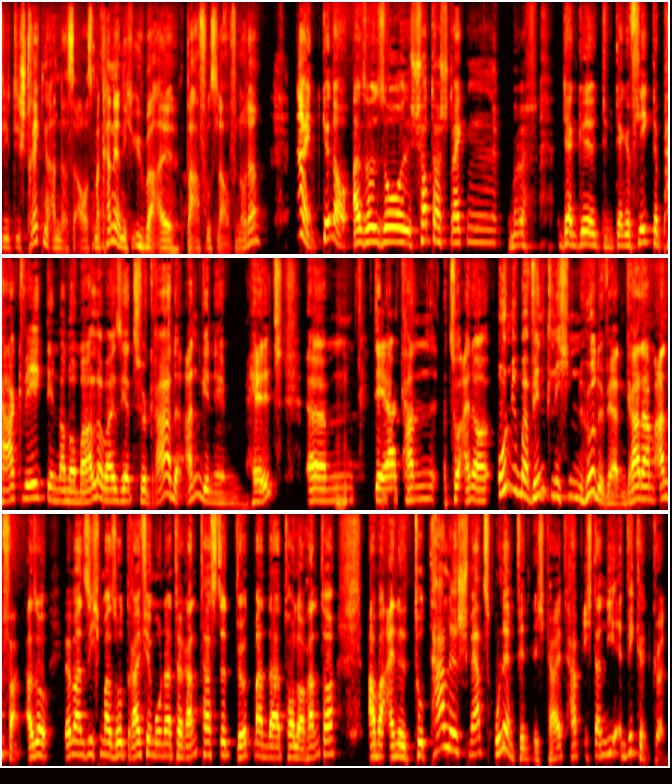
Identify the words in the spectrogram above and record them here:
die, die Strecken anders aus. Man kann ja nicht überall barfuß laufen, oder? Nein, genau. Also so Schotterstrecken, der, der gepflegte Parkweg, den man normalerweise jetzt für gerade angenehm hält, ähm, mhm. der kann zu einer unüberwindlichen Hürde werden, gerade am Anfang. Also wenn man sich mal so drei, vier Monate rantastet, wird man da toleranter. Aber eine totale Schmerzunempfindlichkeit habe ich dann nie entwickeln können.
